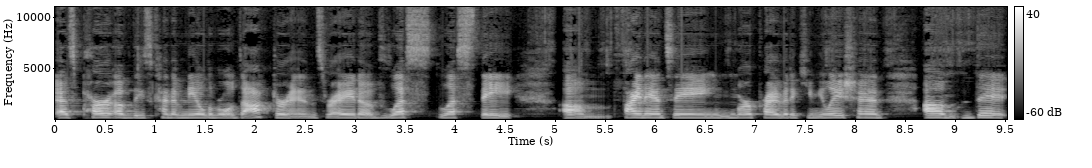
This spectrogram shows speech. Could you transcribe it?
as part of these kind of neoliberal doctrines, right, of less less state um, financing, more private accumulation, um, that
